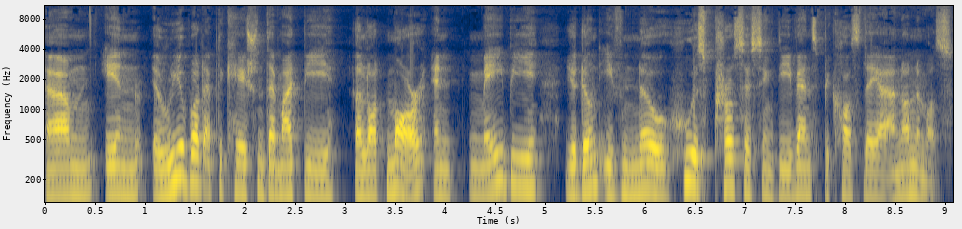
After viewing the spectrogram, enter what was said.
Um, in a real-world application, there might be a lot more, and maybe you don't even know who is processing the events because they are anonymous.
